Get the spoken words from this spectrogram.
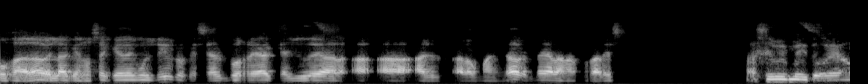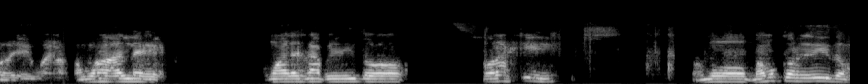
ojalá, ¿verdad? Que no se quede en un libro, que sea algo real que ayude a, la humanidad, ¿verdad? Y a la naturaleza. Así mismo, eh, oye, bueno, vamos a darle, vamos a darle rapidito por aquí. Vamos, vamos corridito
